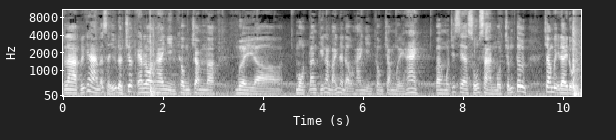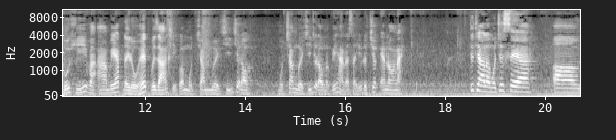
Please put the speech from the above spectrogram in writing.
là quý khách hàng đã sở hữu được chiếc Elon 2011 ờ, đăng ký lăn bánh lần đầu 2012 và một chiếc xe số sàn 1.4 Trang bị đầy đủ túi khí và ABS đầy đủ hết với giá chỉ có 119 triệu đồng. 119 triệu đồng là quý hàng đã sở hữu được chiếc Enlong này. Tiếp theo là một chiếc xe uh,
